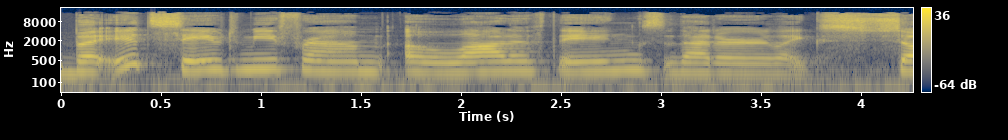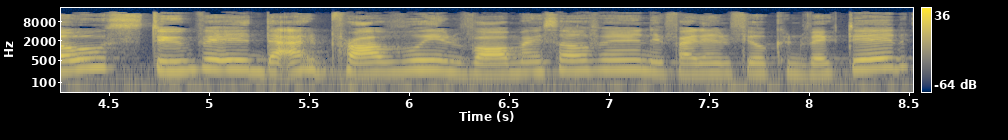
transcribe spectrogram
but it saved me from a lot of things that are like so stupid that I'd probably involve myself in if I didn't feel convicted.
